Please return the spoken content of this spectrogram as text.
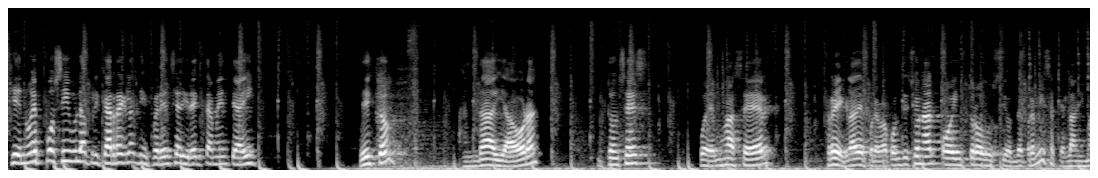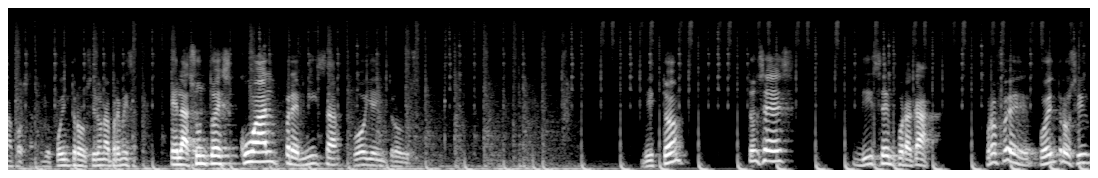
que no es posible aplicar reglas de inferencia directamente ahí. ¿Listo? Anda, y ahora, entonces, podemos hacer regla de prueba condicional o introducción de premisa, que es la misma cosa. Yo puedo introducir una premisa. El asunto es cuál premisa voy a introducir. ¿Listo? Entonces, dicen por acá, profe, ¿puedo introducir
